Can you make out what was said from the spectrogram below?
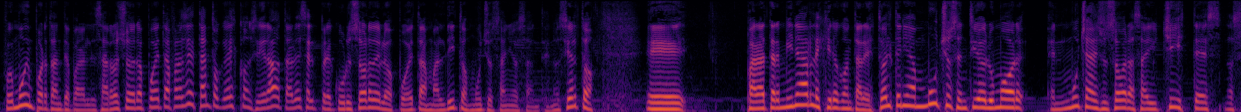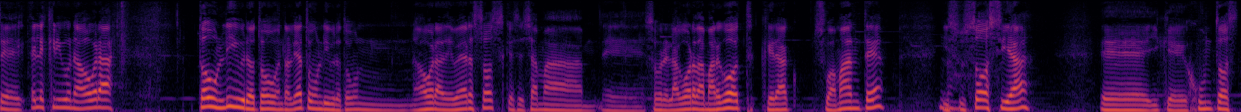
fue muy importante para el desarrollo de los poetas franceses, tanto que es considerado tal vez el precursor de los poetas malditos muchos años antes, ¿no es cierto? Eh, para terminar, les quiero contar esto. Él tenía mucho sentido del humor. En muchas de sus obras hay chistes. No sé, él escribe una obra, todo un libro, todo, en realidad todo un libro, toda una obra de versos que se llama eh, Sobre la gorda Margot, que era su amante y No. su socia, eh, y que juntos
